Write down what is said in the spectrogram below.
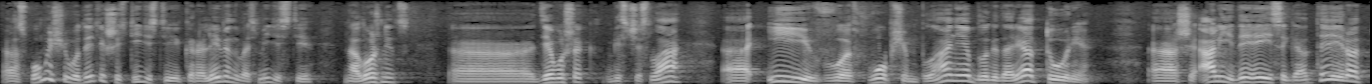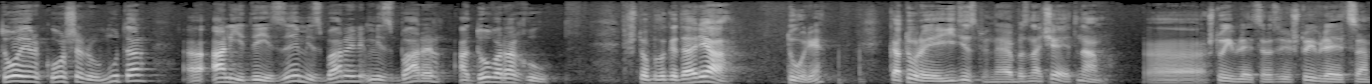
с помощью вот этих 60 королевин, 80 наложниц, девушек без числа, и в, в общем плане благодаря Торе – Ши али идея сагатейра тоер кошер мутар али идея зе мизбарер адоварагу. Что благодаря Торе, которая единственная обозначает нам, что является, что является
